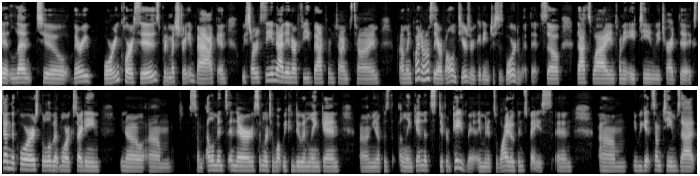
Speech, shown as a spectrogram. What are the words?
it lent to very boring courses, pretty Mm. much straight and back. And we started seeing that in our feedback from time to time. Um, and quite honestly, our volunteers are getting just as bored with it. So that's why in 2018 we tried to extend the course, put a little bit more exciting, you know, um, some elements in there similar to what we can do in Lincoln. Um, you know, because a Lincoln, it's different pavement. I mean, it's a wide open space, and um, we get some teams that,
